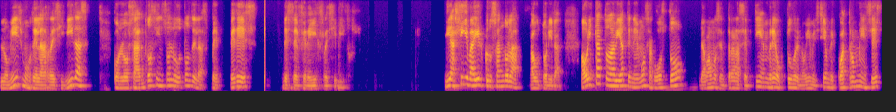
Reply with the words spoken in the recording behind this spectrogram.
Lo mismo de las recibidas con los saldos insolutos de las PPDs de CFDI recibidos. Y así va a ir cruzando la autoridad. Ahorita todavía tenemos agosto, ya vamos a entrar a septiembre, octubre, noviembre, diciembre, cuatro meses,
